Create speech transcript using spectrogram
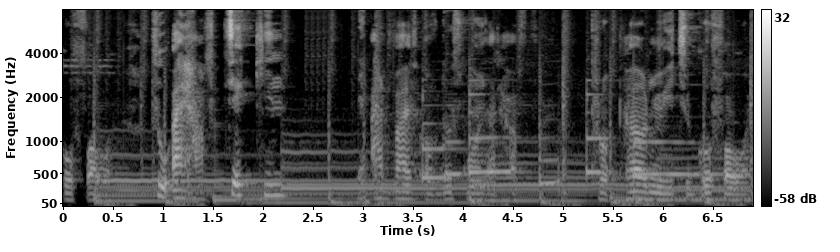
go forward. So I have taken the advice of those ones that have propelled me to go forward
